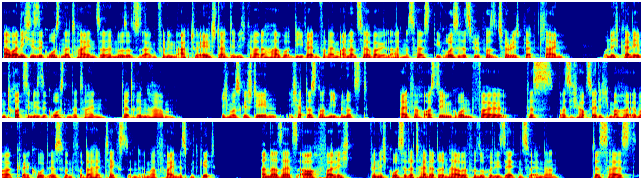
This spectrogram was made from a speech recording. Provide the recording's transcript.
aber nicht diese großen Dateien, sondern nur sozusagen von dem aktuellen Stand, den ich gerade habe. Und die werden von einem anderen Server geladen. Das heißt, die Größe des Repositories bleibt klein und ich kann eben trotzdem diese großen Dateien da drin haben. Ich muss gestehen, ich habe das noch nie benutzt. Einfach aus dem Grund, weil das, was ich hauptsächlich mache, immer Quellcode ist und von daher Text und immer fein ist mit Git. Andererseits auch, weil ich, wenn ich große Dateien da drin habe, versuche, die selten zu ändern. Das heißt,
